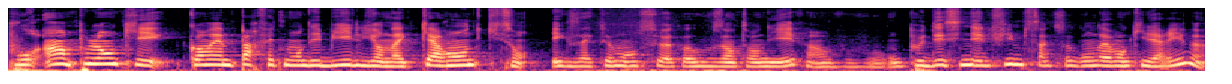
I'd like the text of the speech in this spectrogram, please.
pour un plan qui est quand même parfaitement débile, il y en a 40 qui sont exactement ceux à quoi vous entendiez. Enfin, on peut dessiner le film 5 secondes avant qu'il arrive.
